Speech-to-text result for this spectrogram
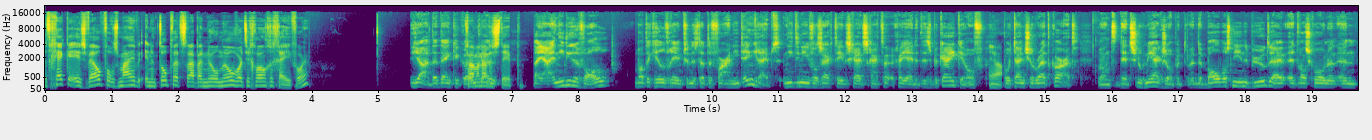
het gekke is wel, volgens mij in een topwedstrijd bij 0-0 wordt hij gewoon gegeven hoor. Ja, dat denk ik ook. Gaan we naar de stip. Nou ja, in ieder geval, wat ik heel vreemd vind, is dat de VAR niet ingrijpt. Niet in ieder geval zegt tegen de scheidsrechter, ga jij dit eens bekijken? Of Ja. potential red card. Want dit sloeg nergens op. Het, de bal was niet in de buurt. Het was gewoon een, een,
